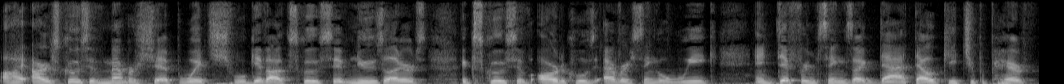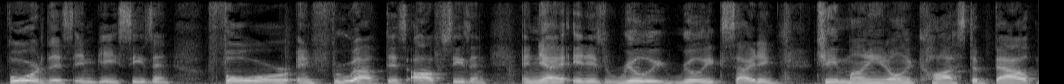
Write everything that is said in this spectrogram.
I, our exclusive membership, which will give out exclusive newsletters, exclusive articles every single week, and different things like that that will get you prepared for this NBA season, for and throughout this off season. And yeah, it is really, really exciting. Cheap money, it only costs about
